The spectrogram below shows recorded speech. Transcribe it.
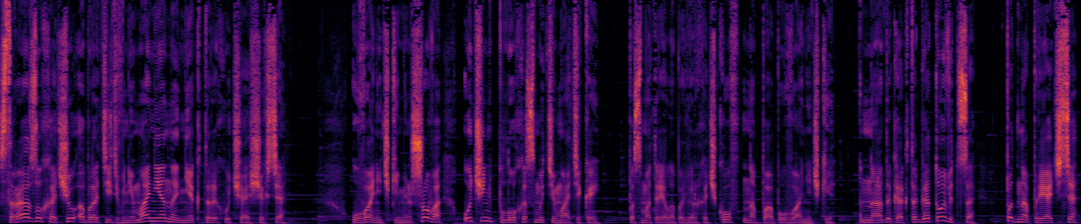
сразу хочу обратить внимание на некоторых учащихся. У Ванечки Меньшова очень плохо с математикой. Посмотрела поверх очков на папу Ванечки. Надо как-то готовиться, поднапрячься,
